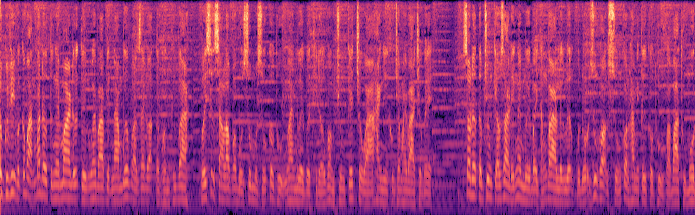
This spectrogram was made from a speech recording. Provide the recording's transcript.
Thưa quý vị và các bạn, bắt đầu từ ngày mai, đội tuyển U23 Việt Nam bước vào giai đoạn tập huấn thứ ba với sự sàng lọc và bổ sung một số cầu thủ U20 vừa thi đấu vòng chung kết châu Á 2023 trở về. Sau đợt tập trung kéo dài đến ngày 17 tháng 3, lực lượng của đội rút gọn xuống còn 24 cầu thủ và 3 thủ môn.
